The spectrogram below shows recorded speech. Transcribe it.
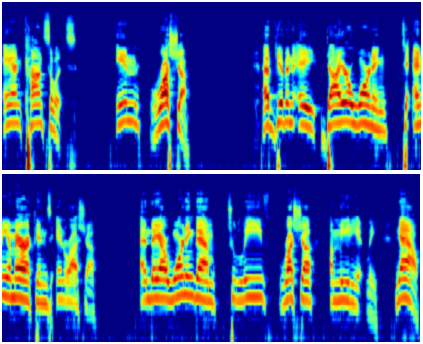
and consulates in Russia have given a dire warning to any Americans in Russia and they are warning them to leave Russia immediately. Now,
